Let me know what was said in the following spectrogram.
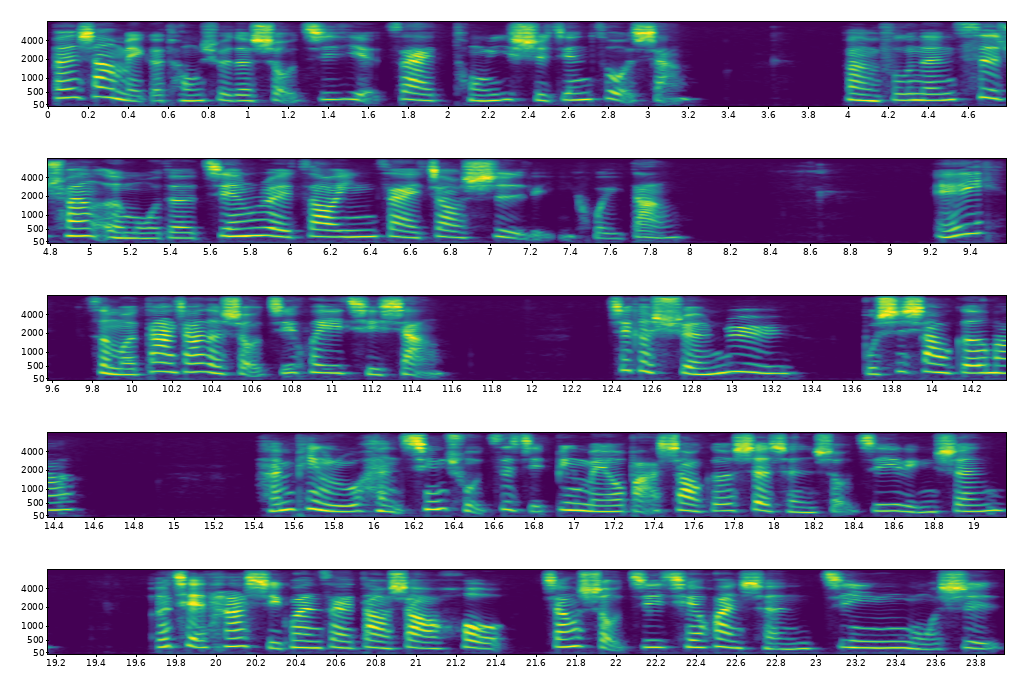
班上每个同学的手机也在同一时间作响，仿佛能刺穿耳膜的尖锐噪音在教室里回荡。诶，怎么大家的手机会一起响？这个旋律不是校歌吗？韩品如很清楚自己并没有把校歌设成手机铃声，而且他习惯在到校后将手机切换成静音模式，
